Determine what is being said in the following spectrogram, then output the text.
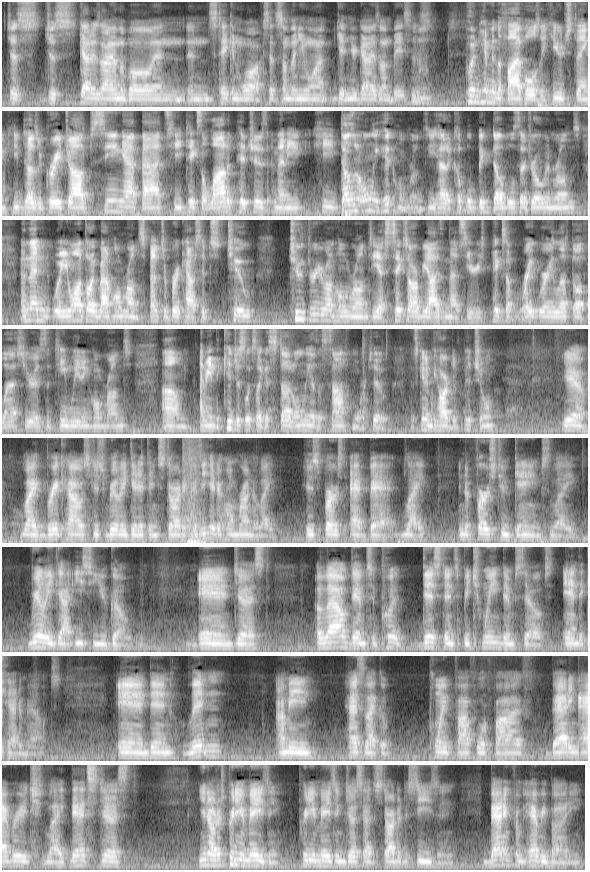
just just got his eye on the ball and and taking walks. That's something you want, getting your guys on bases. Mm-hmm putting him in the five hole is a huge thing. He does a great job seeing at bats. He takes a lot of pitches, and then he he doesn't only hit home runs. He had a couple big doubles that drove in runs. And then when you want to talk about home runs, Spencer Brickhouse hits two two three run home runs. He has six RBIs in that series. Picks up right where he left off last year as the team leading home runs. Um, I mean, the kid just looks like a stud only as a sophomore too. It's going to be hard to pitch him. Yeah, like Brickhouse just really getting things started because he hit a home run to like his first at bat. Like in the first two games, like really got ECU going mm-hmm. and just allowed them to put distance between themselves and the Catamounts. And then Litton, I mean, has like a .545 batting average. Like that's just, you know, that's pretty amazing. Pretty amazing just at the start of the season. Batting from everybody,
